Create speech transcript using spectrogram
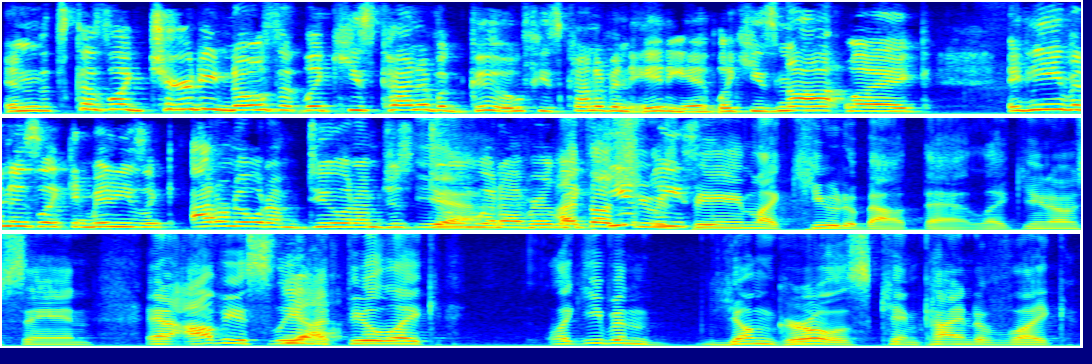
and it's because like Charity knows that like he's kind of a goof, he's kind of an idiot, like he's not like. And he even is like admitting he's like, I don't know what I'm doing. I'm just yeah, doing whatever. Like I thought he she was least, being like cute about that. Like you know what I'm saying, and obviously Yeah. I feel like like even young girls can kind of like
